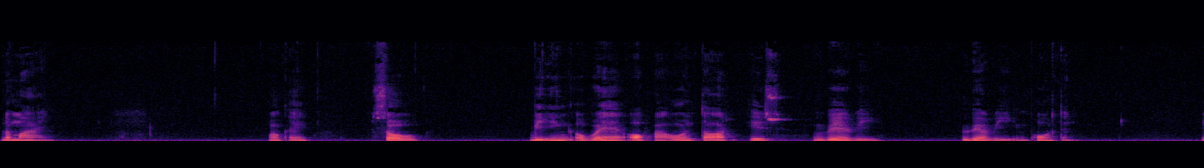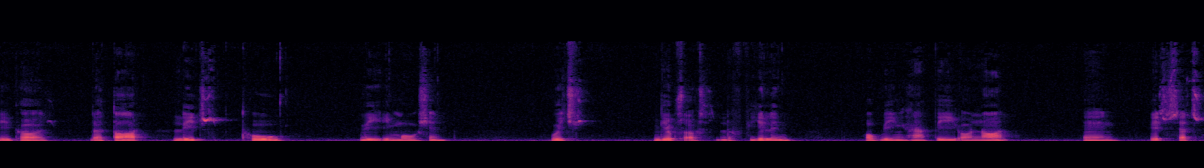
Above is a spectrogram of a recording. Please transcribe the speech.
the mind okay so being aware of our own thought is very very important because the thought leads to the emotion which gives us the feeling of being happy or not and it sets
